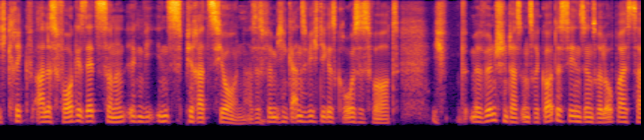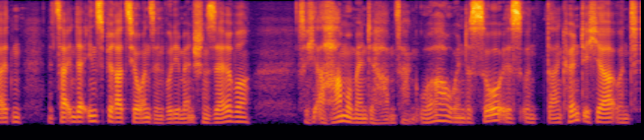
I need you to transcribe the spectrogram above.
ich kriege alles vorgesetzt, sondern irgendwie Inspiration. Also das ist für mich ein ganz wichtiges, großes Wort. Ich mir wünschen, dass unsere Gottesdienste, unsere Lobpreiszeiten eine Zeiten der Inspiration sind, wo die Menschen selber solche Aha-Momente haben, sagen, wow, wenn das so ist und dann könnte ich ja und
